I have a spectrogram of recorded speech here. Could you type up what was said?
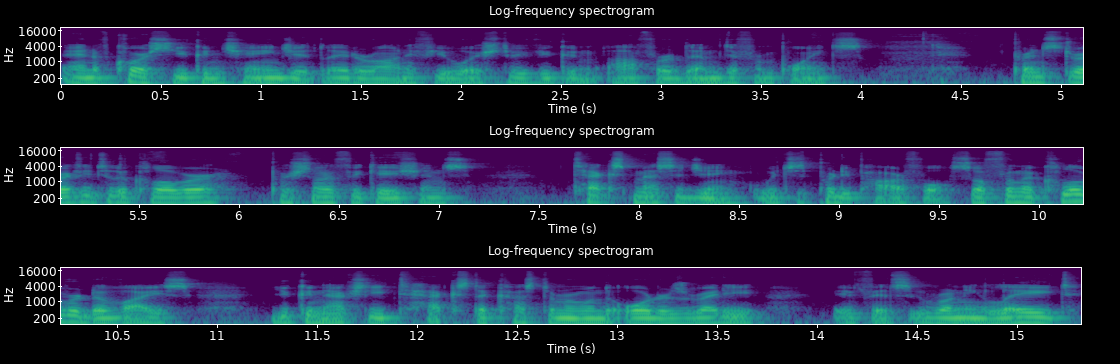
And of course, you can change it later on if you wish to, if you can offer them different points. Prints directly to the Clover, push notifications, text messaging, which is pretty powerful. So from the Clover device, you can actually text the customer when the order is ready, if it's running late,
